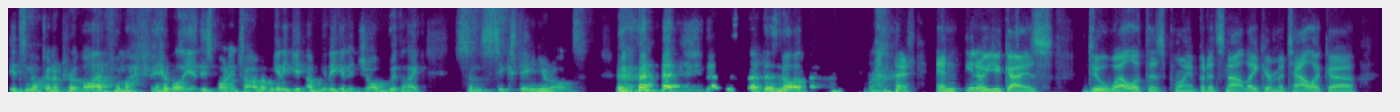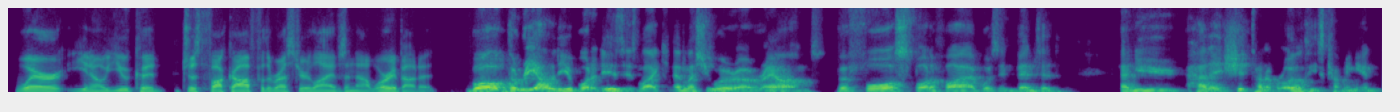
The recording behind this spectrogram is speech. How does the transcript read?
it's not gonna provide for my family at this point in time. I'm gonna get I'm gonna get a job with like some 16 year olds. that, does, that does not. Right. And you know, you guys do well at this point, but it's not like you're Metallica where you know you could just fuck off for the rest of your lives and not worry about it. Well, the reality of what it is is like, unless you were around before Spotify was invented and you had a shit ton of royalties coming in,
